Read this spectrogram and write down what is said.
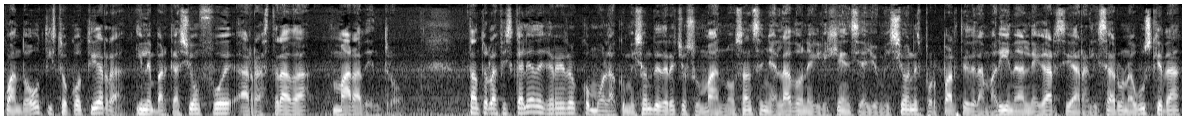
cuando Otis tocó tierra y la embarcación fue arrastrada mar adentro. Tanto la Fiscalía de Guerrero como la Comisión de Derechos Humanos han señalado negligencia y omisiones por parte de la Marina al negarse a realizar una búsqueda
